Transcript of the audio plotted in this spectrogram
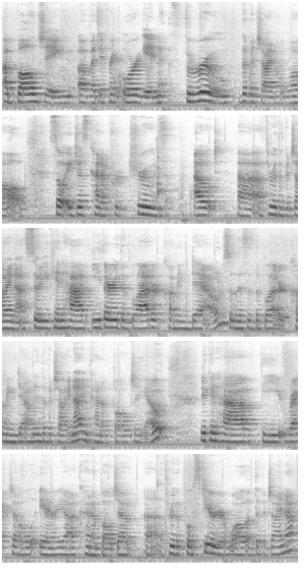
a bulging of a different organ through the vaginal wall. So it just kind of protrudes out uh, through the vagina. So you can have either the bladder coming down, so this is the bladder coming down in the vagina and kind of bulging out. You can have the rectal area kind of bulge out uh, through the posterior wall of the vagina,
